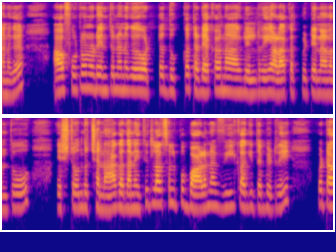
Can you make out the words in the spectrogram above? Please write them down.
ನನಗೆ. ಆ ಫೋಟೋ ನೋಡಿ ಅಂತೂ ನನಗೆ ಒಟ್ಟು ದುಃಖ ತಡ್ಯಾಕನ ಆಗಲಿಲ್ಲ ರೀ ಅಳಾಕತ್ಬಿಟ್ಟೆ ನಾನಂತೂ. ಎಷ್ಟೊಂದು ಚೆನ್ನಾಗಿ ಅದಾನ ಸ್ವಲ್ಪ ಭಾಳನ ವೀಕ್ ಆಗಿದ್ದೆ ಬಿಡ್ರಿ. ಬಟ್ ಆ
